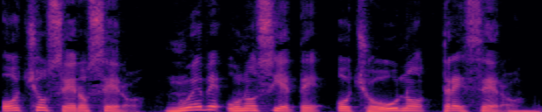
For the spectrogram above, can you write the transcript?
800-917-8130.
